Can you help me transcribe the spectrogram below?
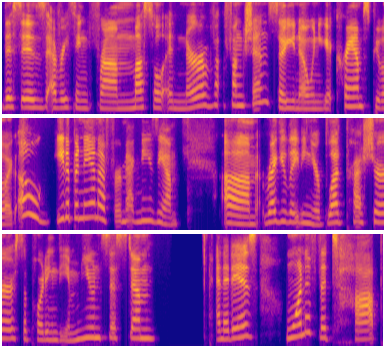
This is everything from muscle and nerve functions. So, you know, when you get cramps, people are like, oh, eat a banana for magnesium. Um, regulating your blood pressure, supporting the immune system. And it is one of the top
